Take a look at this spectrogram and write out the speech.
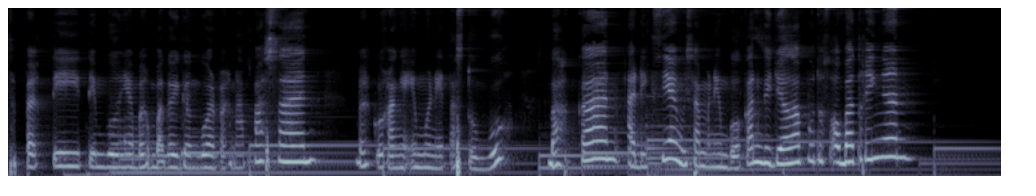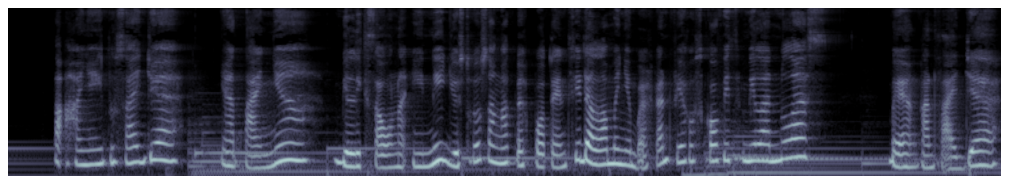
seperti timbulnya berbagai gangguan pernapasan, berkurangnya imunitas tubuh, bahkan adiksi yang bisa menimbulkan gejala putus obat ringan. Tak hanya itu saja, nyatanya bilik sauna ini justru sangat berpotensi dalam menyebarkan virus COVID-19. Bayangkan saja,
